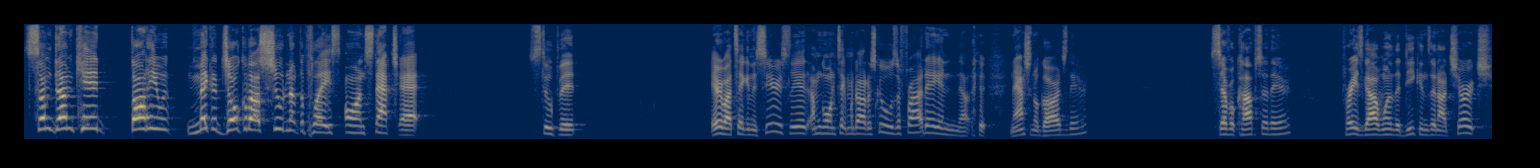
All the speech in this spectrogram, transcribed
some dumb kid thought he would make a joke about shooting up the place on Snapchat. Stupid. Everybody taking it seriously. I'm going to take my daughter to school. It was a Friday, and National Guard's there. Several cops are there. Praise God, one of the deacons in our church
